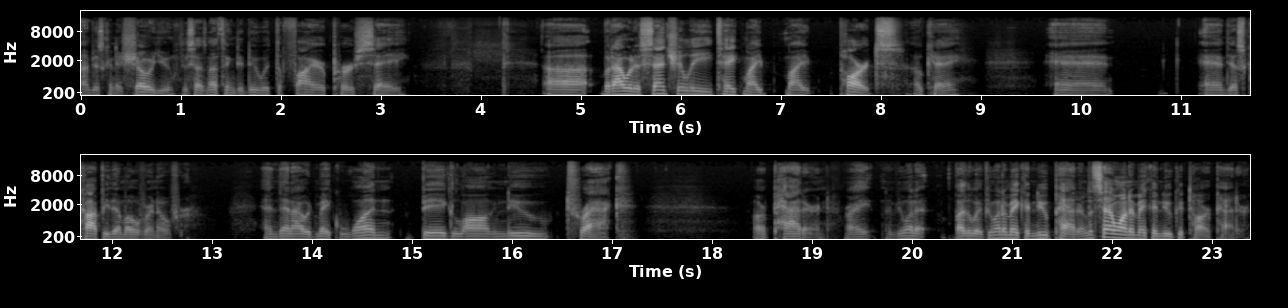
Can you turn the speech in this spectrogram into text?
I'm just going to show you. This has nothing to do with the fire per se. Uh, but I would essentially take my, my parts, okay, and and just copy them over and over. And then I would make one big long new track or pattern, right? If you want to, by the way, if you want to make a new pattern, let's say I want to make a new guitar pattern.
